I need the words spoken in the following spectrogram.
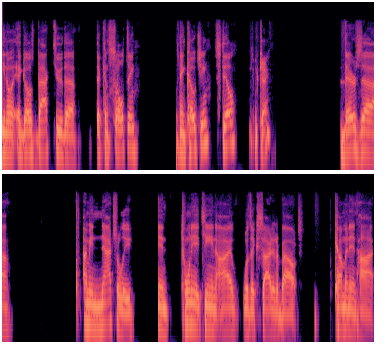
you know it goes back to the the consulting and coaching still. Okay. There's uh I mean naturally in 2018 I was excited about coming in hot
